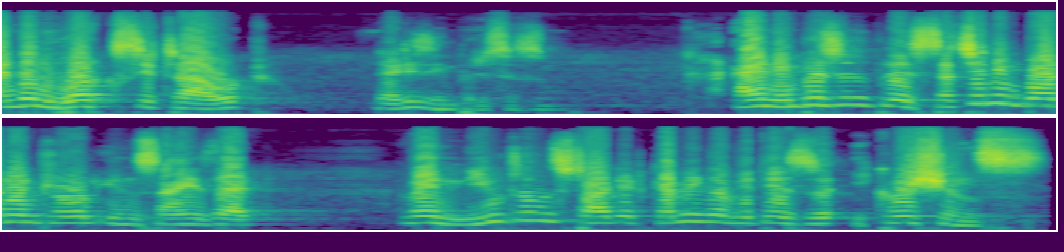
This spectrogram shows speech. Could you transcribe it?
and then works it out, that is empiricism. And empiricism plays such an important role in science that when Newton started coming up with his uh, equations,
